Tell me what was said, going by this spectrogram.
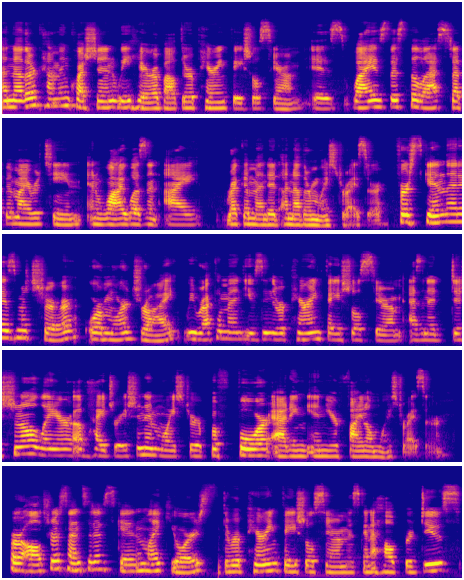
Another common question we hear about the repairing facial serum is why is this the last step in my routine and why wasn't I recommended another moisturizer. For skin that is mature or more dry, we recommend using the Repairing Facial Serum as an additional layer of hydration and moisture before adding in your final moisturizer. For ultra sensitive skin like yours, the Repairing Facial Serum is going to help reduce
